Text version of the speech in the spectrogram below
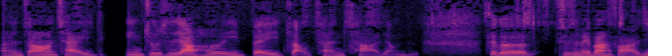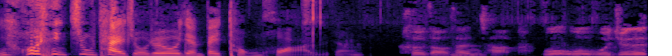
了，早上起来一定就是要喝一杯早餐茶这样子，这个就是没办法，已经 我已经住太久，就有点被同化了这样。喝早餐茶，嗯、我我我觉得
